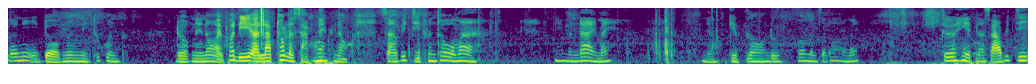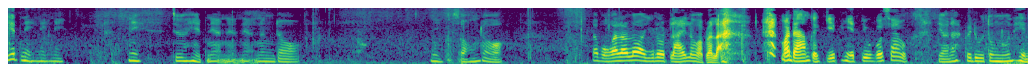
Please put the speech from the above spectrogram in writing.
แล้วนี่อีกดอกหนึ่งนี่ทุกคน ดอกน้อยๆพอดีอะรับโทรศัพท์ไงพี่น้อง สาวพิจิตรเพิ่นโทรมา นี่มันได้ไหม เดี๋ยวเก็บรอดูว่ามันจะได้ไหม เจอเห็ดนะสาวพิจิตรนี่นี่นี่นี่เจอเห็ดเนี่ยเนี่ยเนี่ยหนึ่งดอก นี่สองดอก เราบอกว่าเราล่ออยู่รถหลายรอบแล้วล่ะ มาดามกับก็บเห็ดอยู่บ่เศร้า เดี๋ยวนะ ไปดูตรงนู้นเห็น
